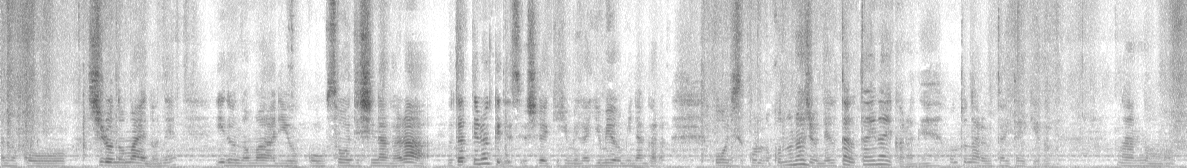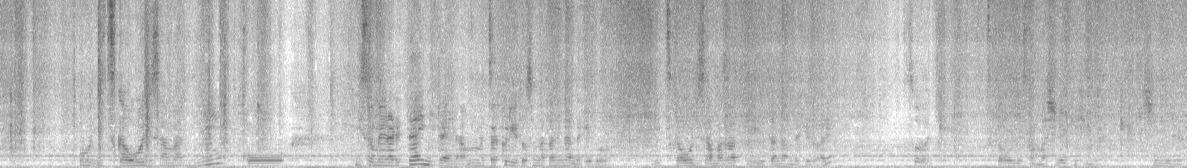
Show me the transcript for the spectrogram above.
あのこう城の前のね井戸の周りをこう掃除しながら歌ってるわけですよ白雪姫が夢を見ながら。王子このこのラジオね歌歌えないからね。本当なら歌いたいけど。あのいつか王子様にねこう見初められたいみたいな、まあ、ざっくり言うとそんな感じなんだけど。いつか王子様がっていう歌なんだけどあれ？そうだっけ？いつか王子様白雪姫だっけ？シンデレラだ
